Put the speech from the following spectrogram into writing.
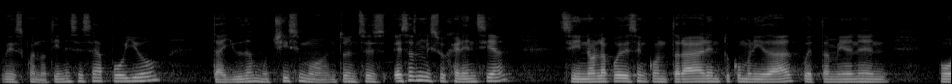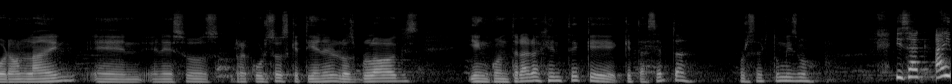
pues cuando tienes ese apoyo, te ayuda muchísimo. Entonces esa es mi sugerencia. Si no la puedes encontrar en tu comunidad, pues también en, por online, en, en esos recursos que tienen, los blogs, y encontrar a gente que, que te acepta por ser tú mismo. Isaac, ¿hay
